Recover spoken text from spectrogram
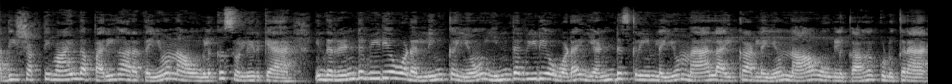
அதிசக்தி வாய்ந்த பரிகாரத்தையும் நான் உங்களுக்கு சொல்லியிருக்கேன். இந்த ரெண்டு வீடியோவோட லிங்கையும் இந்த வீடியோவோட ரெண்டு ஸ்கிரீன்லயும் மேல் ஐகார்ட்லயும் நான் உங்களுக்காக கொடுக்கறேன்.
